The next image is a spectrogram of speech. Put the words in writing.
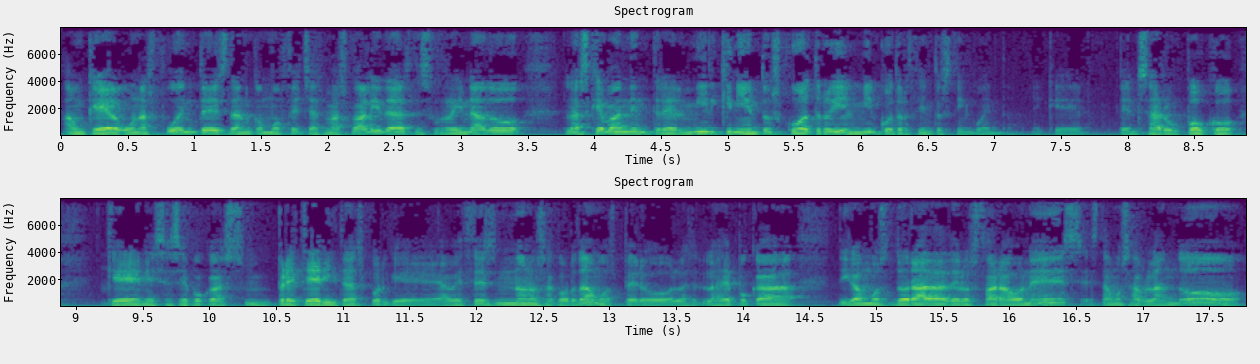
aunque algunas fuentes dan como fechas más válidas de su reinado las que van entre el 1504 y el 1450. Hay que pensar un poco que en esas épocas pretéritas, porque a veces no nos acordamos, pero la, época, digamos, dorada de los faraones, estamos hablando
